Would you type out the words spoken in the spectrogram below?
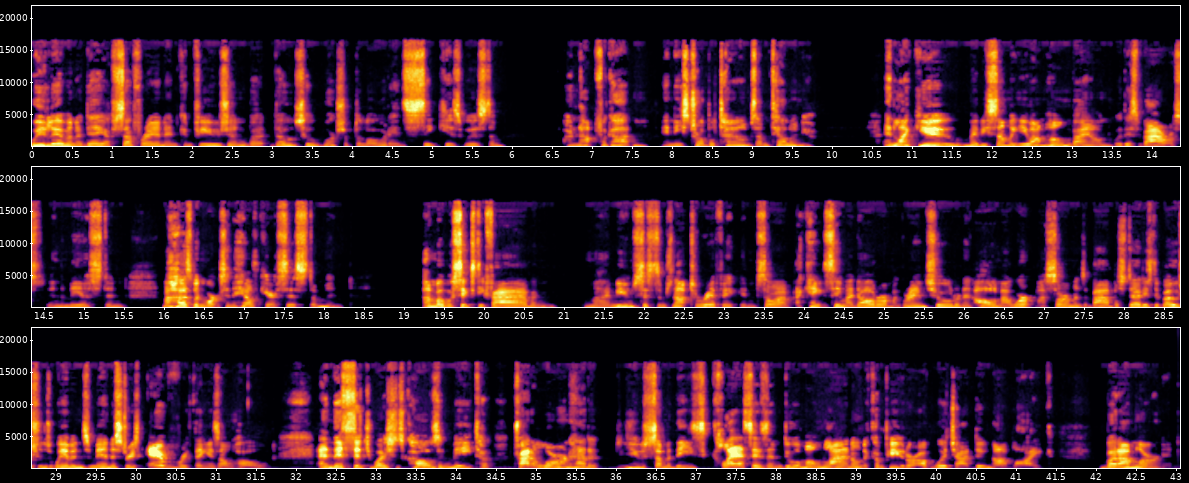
We live in a day of suffering and confusion, but those who worship the Lord and seek His wisdom are not forgotten in these troubled times, I'm telling you. And like you, maybe some of you, I'm homebound with this virus in the midst, and my husband works in the healthcare system, and I'm over 65, and my immune system's not terrific, and so I, I, can't see my daughter or my grandchildren, and all of my work, my sermons, Bible studies, devotions, women's ministries, everything is on hold. And this situation is causing me to try to learn how to use some of these classes and do them online on the computer, of which I do not like, but I'm learning.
